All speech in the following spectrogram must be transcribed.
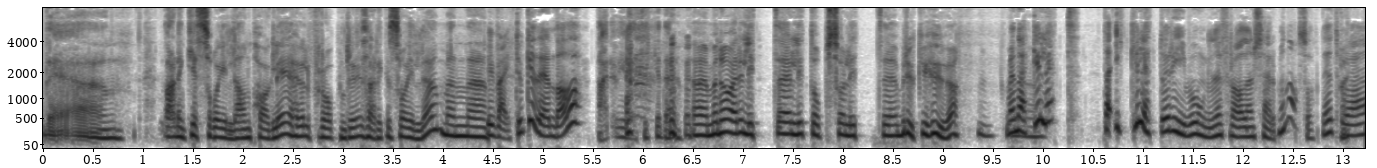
Det Da er det ikke så ille, antagelig. Forhåpentligvis er det ikke så ille, men Vi veit jo ikke det ennå, da. Nei, vi vet ikke det. Eh, men er det litt, eh, litt obs og litt bruke huet. Mm. Men det er ikke lett. Det er ikke lett å rive ungene fra den skjermen, altså. Det tror jeg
